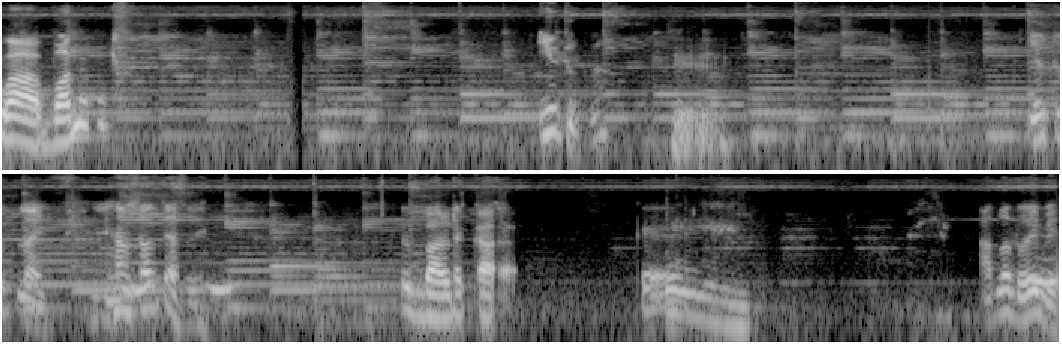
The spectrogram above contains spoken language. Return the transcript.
ওয়া বন্ধ ইউটিউব ইউটিউব লাইভ এখন চলতে আছে? বালটা কা- আপলোড হইবে?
